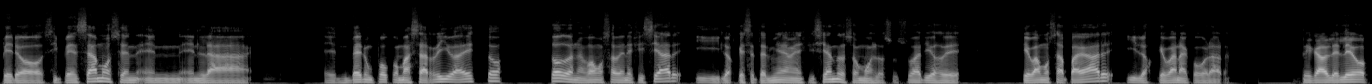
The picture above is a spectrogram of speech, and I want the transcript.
pero si pensamos en, en ver un poco más arriba esto, todos nos vamos a beneficiar y los que se terminan beneficiando somos los usuarios de, que vamos a pagar y los que van a cobrar. Impecable, Leo.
